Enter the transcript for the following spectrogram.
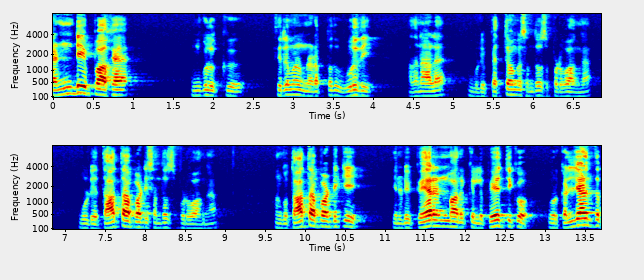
கண்டிப்பாக உங்களுக்கு திருமணம் நடப்பது உறுதி. அதனால் உங்களுடைய பெற்றவங்க சந்தோஷப்படுவாங்க உங்களுடைய தாத்தா பாட்டி சந்தோஷப்படுவாங்க. உங்கள் தாத்தா பாட்டிக்கு என்னுடைய பேரன்மாருக்கு இல்லை பேத்திக்கோ ஒரு கல்யாணத்தை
